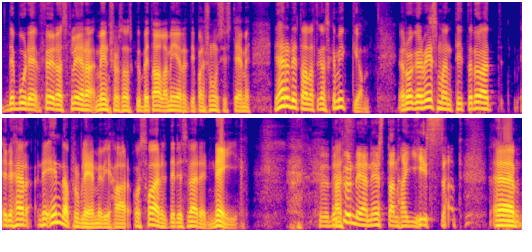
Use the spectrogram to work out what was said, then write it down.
det borde födas flera människor som skulle betala mer till pensionssystemet. Det här har det talats ganska mycket om. Roger Westman tittade då att är det här det enda problemet vi har? Och svaret är dessvärre nej. Det kunde jag nästan ha gissat. Uh,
